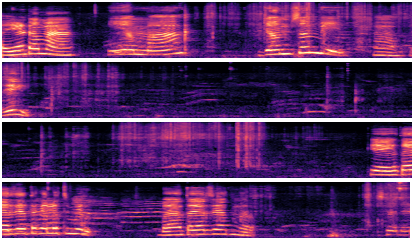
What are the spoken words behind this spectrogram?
అయ్యేంటమ్మా? ఈ అమ్మ? అమ్మి ఆ, ఏయ్. కేక్ తయారు చేస్తే వెళ్ళొచ్చు మీరు. బాగా తయారు చేస్తున్నారు సరే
